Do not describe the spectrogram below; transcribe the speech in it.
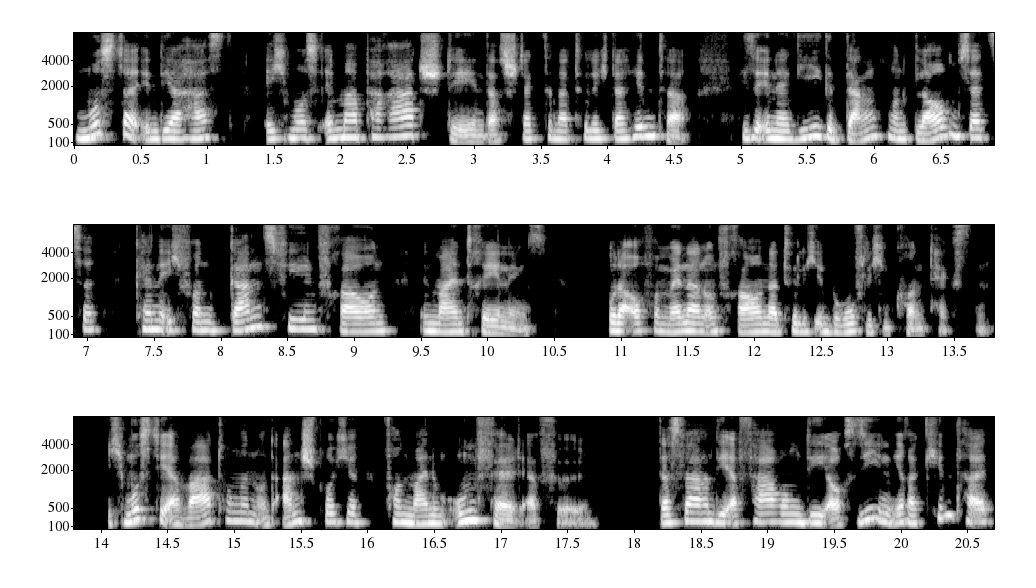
Muster in dir hast, ich muss immer parat stehen. Das steckte natürlich dahinter. Diese Energie, Gedanken und Glaubenssätze kenne ich von ganz vielen Frauen in meinen Trainings oder auch von Männern und Frauen natürlich in beruflichen Kontexten. Ich muss die Erwartungen und Ansprüche von meinem Umfeld erfüllen. Das waren die Erfahrungen, die auch sie in ihrer Kindheit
